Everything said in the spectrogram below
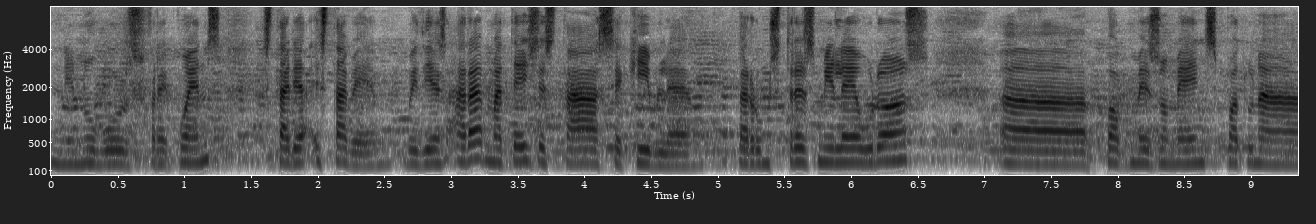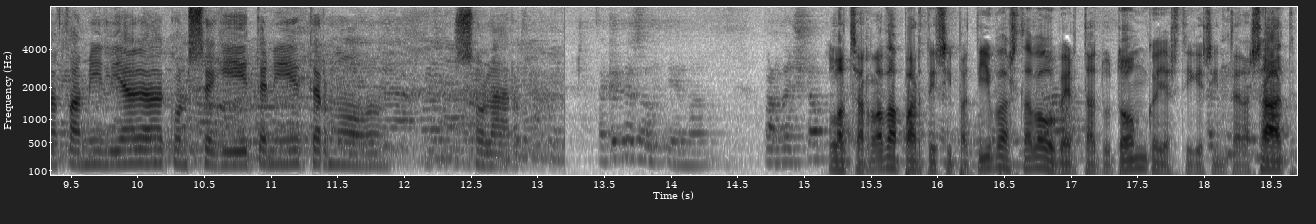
ni núvols freqüents, està, està bé. Vull dir, ara mateix està assequible. Per uns 3.000 euros, eh, poc més o menys, pot una família aconseguir tenir termosolar. Aquest és el tema. La xerrada participativa estava oberta a tothom que hi estigués interessat,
